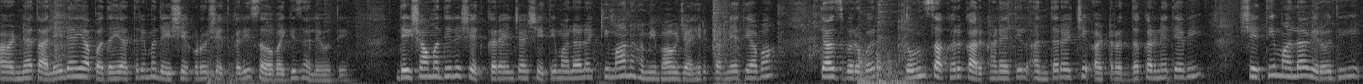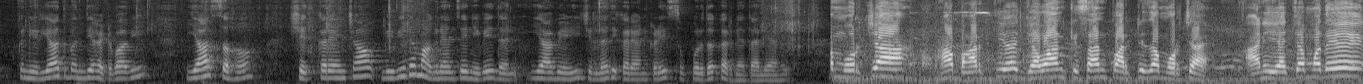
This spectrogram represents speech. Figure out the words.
आणण्यात आलेल्या या पदयात्रेमध्ये शेकडो शेतकरी सहभागी झाले होते. देशामधील शेतकऱ्यांच्या शेतीमालाला किमान हमीभाव जाहीर करण्यात यावा. त्याचबरोबर दोन साखर कारखान्यातील अंतराची अट रद्द करण्यात यावी. शेतीमालाविरोधी निर्यातबंदी हटवावी. यासह शेतकऱ्यांच्या विविध मागण्यांचे निवेदन यावेळी जिल्हाधिकाऱ्यांकडे सुपूर्द करण्यात आले आहे. मोर्चा हा भारतीय जवान किसान पार्टीचा मोर्चा आहे. आणि याच्यामध्ये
